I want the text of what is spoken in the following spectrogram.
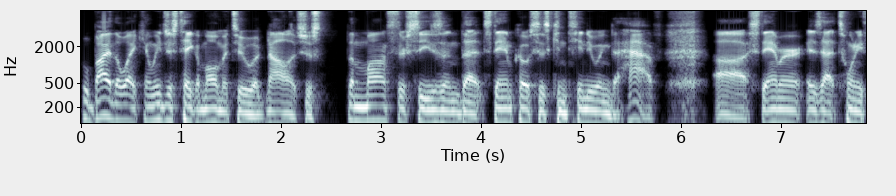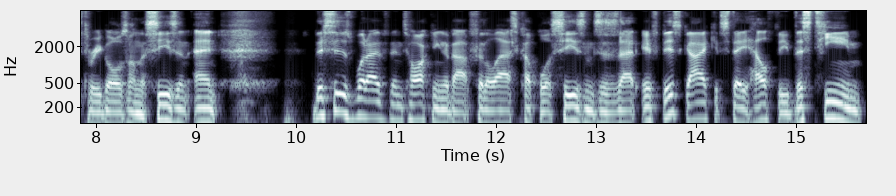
who by the way, can we just take a moment to acknowledge just the monster season that Stamkos is continuing to have. Uh, Stammer is at 23 goals on the season. And this is what I've been talking about for the last couple of seasons is that if this guy could stay healthy, this team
